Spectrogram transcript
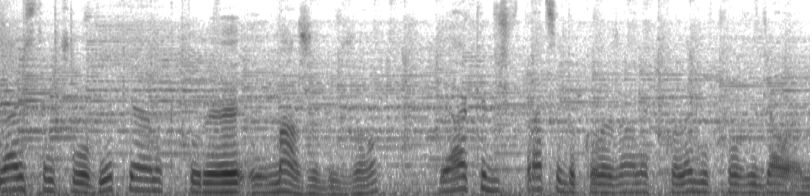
Ja jestem człowiekiem, który marzy dużo. Ja kiedyś w pracy do koleżanek, kolegów powiedziałem,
